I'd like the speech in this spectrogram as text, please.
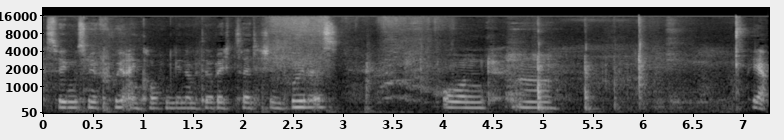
Deswegen müssen wir früh einkaufen gehen, damit er rechtzeitig in Brühle ist. Und mh, ja,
